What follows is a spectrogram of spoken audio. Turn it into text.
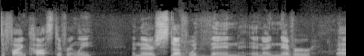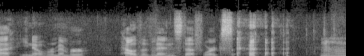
define cost differently, and there's stuff Mhm. with then, and I never, uh, you know, remember how the then Mhm. stuff works. hmm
